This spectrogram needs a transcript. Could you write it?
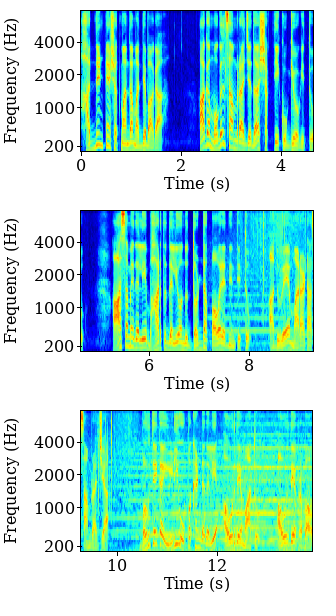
ಹದಿನೆಂಟನೇ ಶತಮಾನದ ಮಧ್ಯಭಾಗ. ಆಗ ಮೊಘಲ್ ಸಾಮ್ರಾಜ್ಯದ ಶಕ್ತಿ ಕುಗ್ಗಿ ಹೋಗಿತ್ತು. ಆ ಸಮಯದಲ್ಲಿ ಭಾರತದಲ್ಲಿ ಒಂದು ದೊಡ್ಡ ಪವರ್ ಎದ್ದು ನಿಂತಿತ್ತು. ಅದುವೇ ಮರಾಠ ಸಾಮ್ರಾಜ್ಯ. ಬಹುತೇಕ ಇಡೀ ಉಪಖಂಡದಲ್ಲಿ ಅವ್ರದೇ ಮಾತು, ಅವ್ರದೇ ಪ್ರಭಾವ.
